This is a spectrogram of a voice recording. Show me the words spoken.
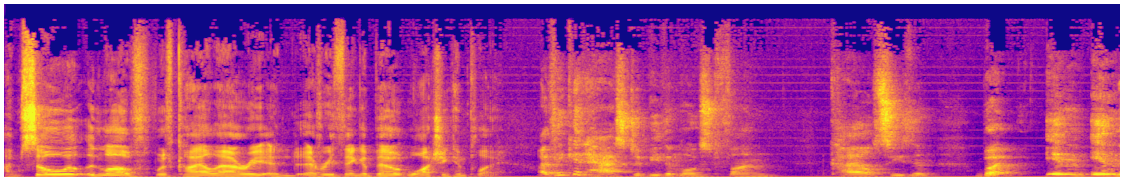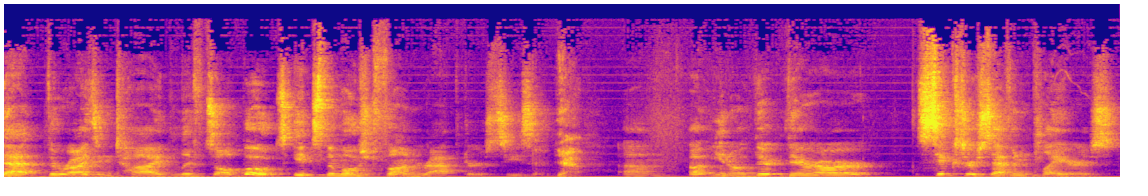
I'm so in love with Kyle Lowry and everything about watching him play. I think it has to be the most fun Kyle season, but in in that the rising tide lifts all boats, it's the most fun Raptors season. Yeah. Um, uh, you know, there there are six or seven players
